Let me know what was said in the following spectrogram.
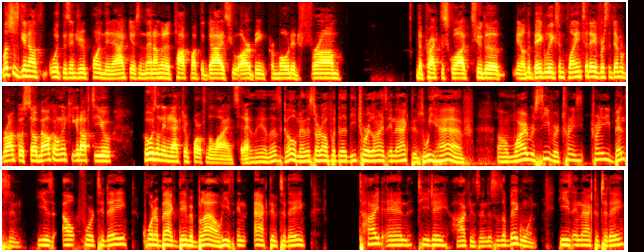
Let's just get on with this injury report and the inactives, and then I'm going to talk about the guys who are being promoted from the practice squad to the you know the big leagues and playing today versus the Denver Broncos. So Malcolm, I'm going to kick it off to you. Who was on the inactive report from the Lions today? Yeah, let's go, man. Let's start off with the Detroit Lions inactives. We have um, wide receiver Trinity, Trinity Benson. He is out for today. Quarterback David Blough. He's inactive today. Tight end TJ Hockenson. This is a big one. He's inactive today.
